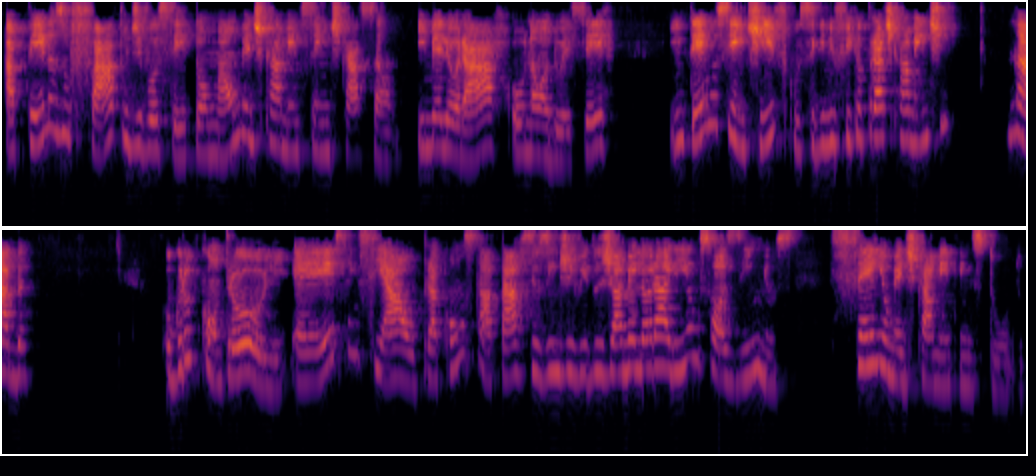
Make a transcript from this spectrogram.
Apenas o fato de você tomar um medicamento sem indicação e melhorar ou não adoecer, em termos científicos, significa praticamente nada. O grupo controle é essencial para constatar se os indivíduos já melhorariam sozinhos sem o medicamento em estudo.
